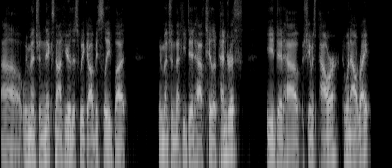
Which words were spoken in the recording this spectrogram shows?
uh, we mentioned Nick's not here this week, obviously, but we mentioned that he did have Taylor Pendrith. He did have Seamus Power to win outright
